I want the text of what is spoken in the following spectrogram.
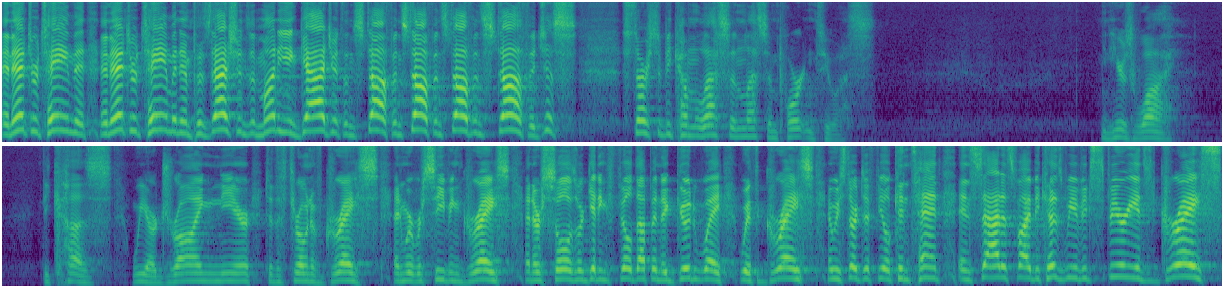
and entertainment and entertainment and possessions and money and gadgets and stuff and stuff and stuff and stuff, it just starts to become less and less important to us. And here's why because we are drawing near to the throne of grace and we're receiving grace and our souls are getting filled up in a good way with grace and we start to feel content and satisfied because we have experienced grace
